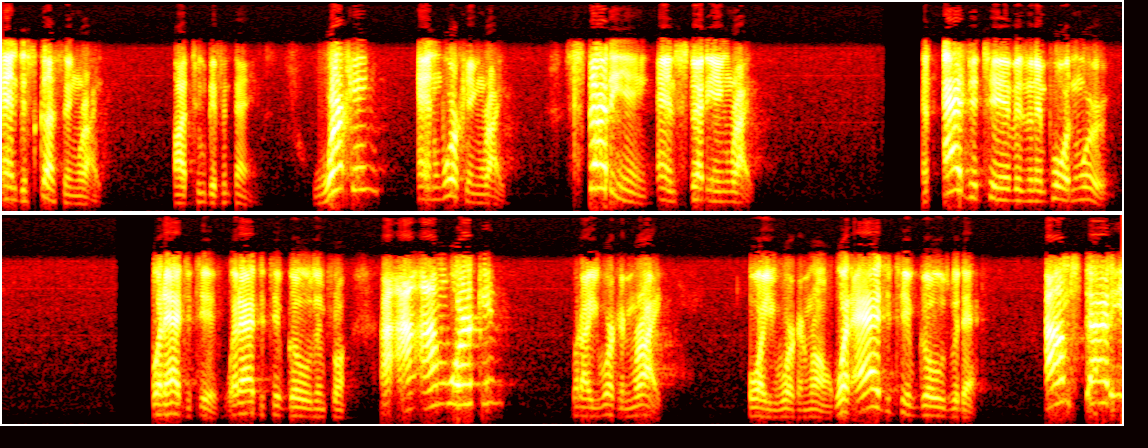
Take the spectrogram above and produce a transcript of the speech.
and discussing right are two different things. Working and working right. Studying and studying right. An adjective is an important word. What adjective? What adjective goes in front? I, I, I'm working, but are you working right? Or are you working wrong? What adjective goes with that? I'm studying,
